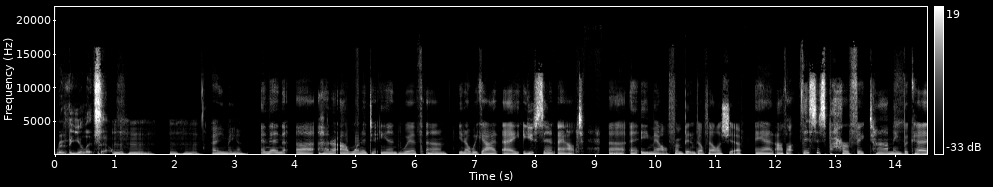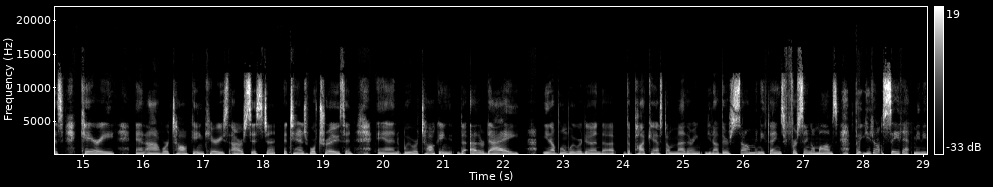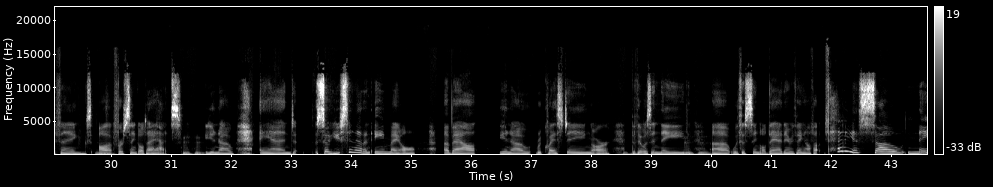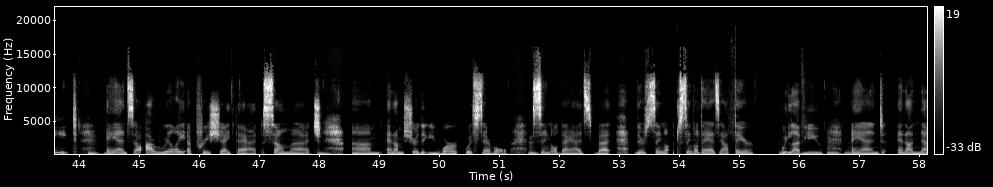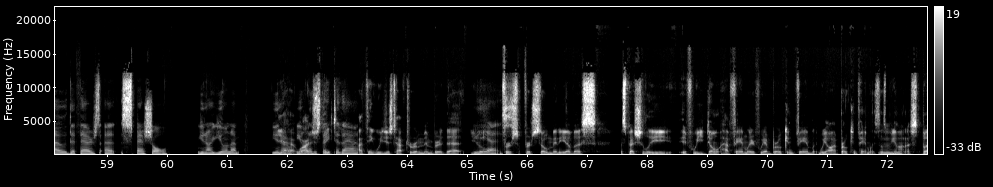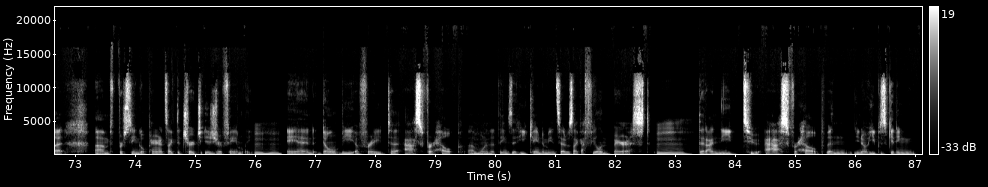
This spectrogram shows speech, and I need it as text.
reveal itself. Mm-hmm. Mm-hmm. Amen. And then, uh, Hunter, I wanted to end with, um, you know, we got a, you sent out uh, an email from Bentonville Fellowship, and I thought this is perfect timing because Carrie and I were talking. Carrie's our assistant at Tangible Truth, and and we were talking the other day. You know, when we were doing the the podcast on mothering, you know, there's so many things for single moms, but you don't see that many things uh, for single dads Mhm. you know. And so you sent out an email about, you know, requesting or that there was a need Mhm. uh, with a single dad and everything. I thought that is so neat. Mhm. And so I really appreciate that so much. Mm. Um, and I'm sure that you work with several Mhm. single dads, but there's single single dads out there. We love you Mhm. and and I know that there's a special, you know, you want to, you know, Yeah, you well, I want to just speak think- to that. I think we just have to remember that, you know, Yes. for for so many of us, especially if we don't have family, or if we have broken family, we all have broken families. Let's be Mhm. honest. But um, for single parents, like the church is your family, mm-hmm. and don't be afraid to ask for help. Uh, One of Mhm. the things that he came to me and said was like, I feel embarrassed mm. that I need to ask for help, and you know, he was getting.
